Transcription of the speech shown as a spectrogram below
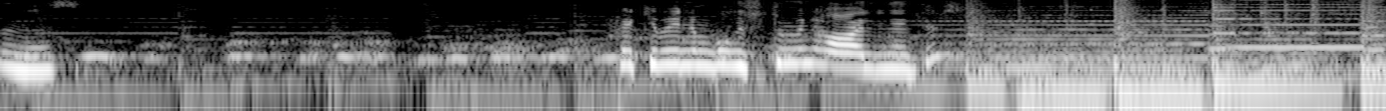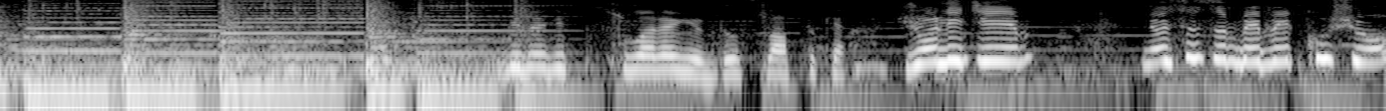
Misiniz? Peki benim bu üstümün hali nedir? Bir de gitti sulara girdi ıslattık ya. Joliciğim nasılsın bebek kuşum?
